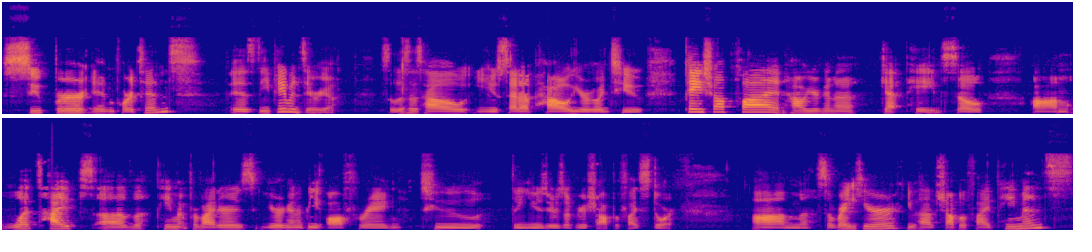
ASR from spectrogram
super important is the payments area. So this is how you set up how you're going to pay Shopify and how you're going to get paid. So um, what types of payment providers you're going to be offering to the users of your Shopify store. Um, so right here you have Shopify payments.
